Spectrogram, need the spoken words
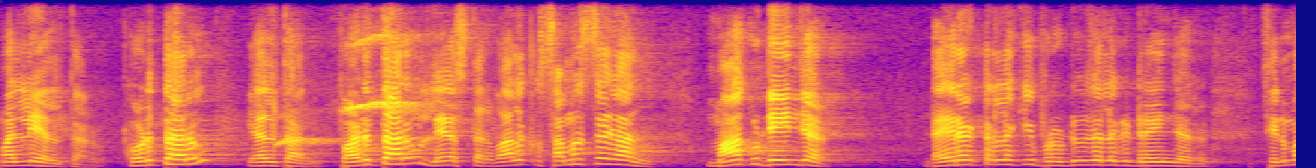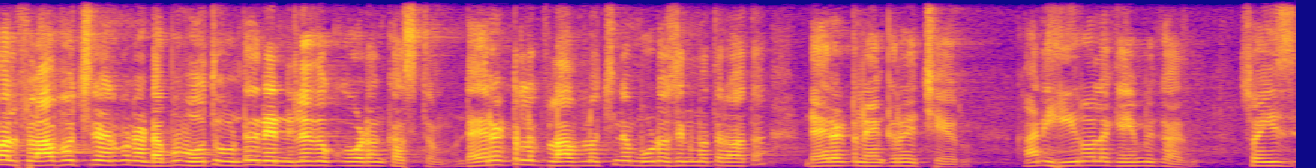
మళ్ళీ వెళ్తారు. కొడతారు వెళ్తారు. పడతారు లేస్తారు. వాళ్ళకు సమస్య కాదు. మాకు డేంజర్. డైరెక్టర్లకి ప్రొడ్యూసర్లకి డేంజర్. సినిమాలు ఫ్లాప్ వచ్చినాయనుకో నా డబ్బు పోతూ ఉంటుంది నేను నిలదొక్కుకోవడం కష్టం. డైరెక్టర్లకు ఫ్లాప్లు వచ్చిన మూడో సినిమా తర్వాత డైరెక్టర్ని ఎంకరేజ్ చేయరు. కానీ హీరోలకు ఏమీ కాదు. So is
